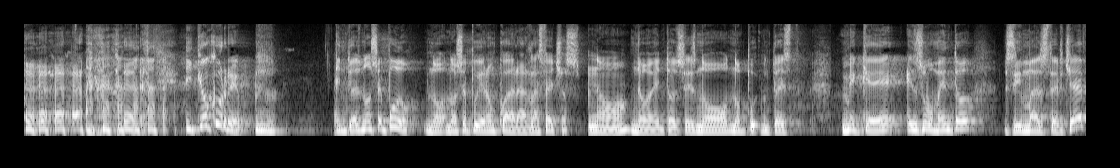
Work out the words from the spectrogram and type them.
¿Y qué ocurre? Entonces no se pudo, no, no se pudieron cuadrar las fechas. No. No, entonces no, no entonces me quedé en su momento sin Masterchef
